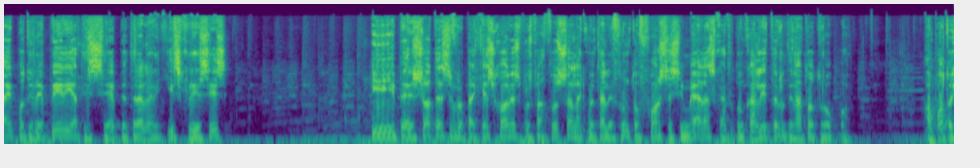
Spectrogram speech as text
70, υπό την επίρρεια της ε, πετρελαϊκής κρίση, οι περισσότερες ευρωπαϊκές χώρες προσπαθούσαν να εκμεταλλευτούν το φως της ημέρας κατά τον καλύτερο δυνατό τρόπο. Από το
